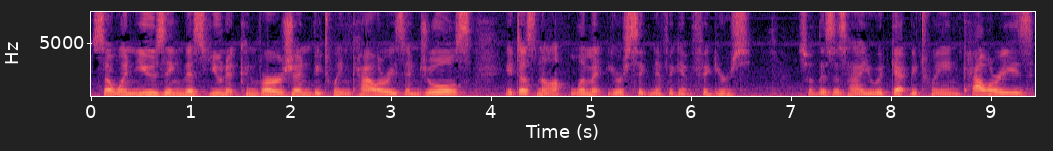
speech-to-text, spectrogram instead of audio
So when using this unit conversion between calories and joules, it does not limit your significant figures. So this is how you would get between calories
